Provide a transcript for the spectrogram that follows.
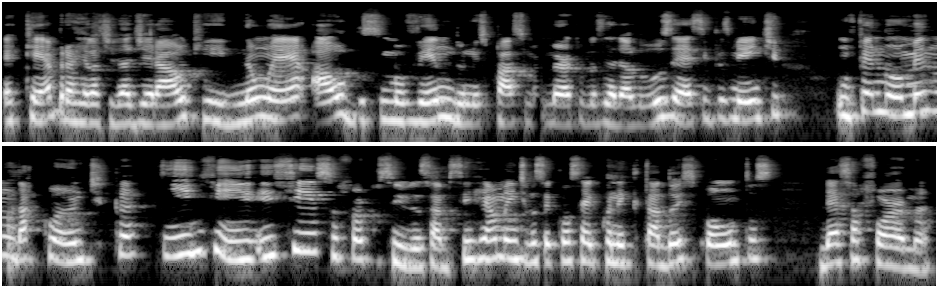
é quebra a relatividade geral, que não é algo se movendo no espaço maior que a velocidade da luz, é simplesmente um fenômeno da quântica. E, enfim, e se isso for possível, sabe? Se realmente você consegue conectar dois pontos dessa forma,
